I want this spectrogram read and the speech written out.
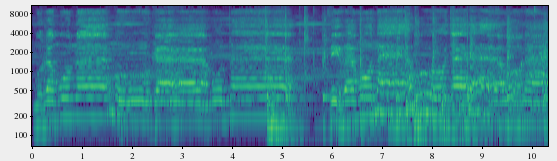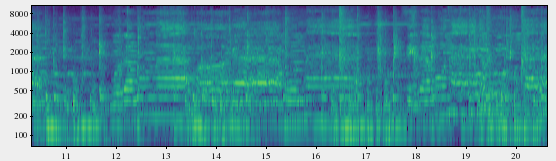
உரமுன மூகமுன சிரமுன பூஜமுன உரமுன மோகமுன சிரமுன பூஜமுன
